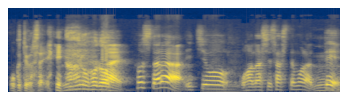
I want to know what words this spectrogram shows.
送ってください。なるほど、はい、そしたら一応お話しさせてもらって、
